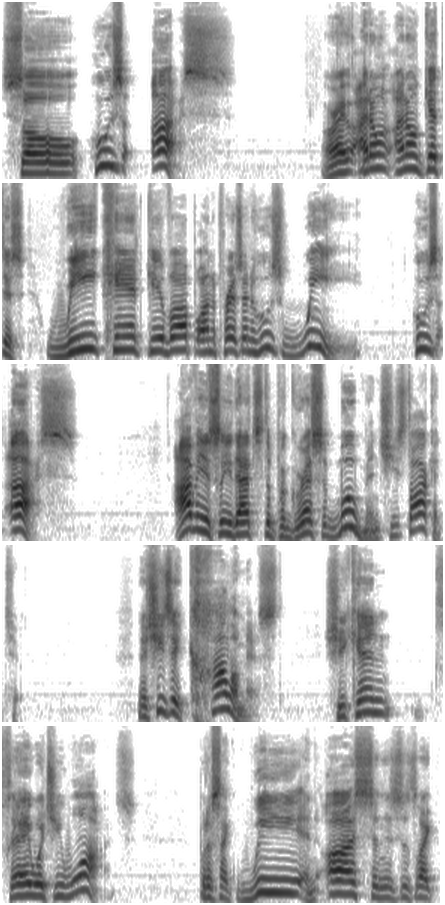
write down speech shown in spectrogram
So who's us? All right, I don't I don't get this. We can't give up on the president. Who's we? Who's us? Obviously, that's the progressive movement she's talking to. Now, she's a columnist. She can say what she wants. But it's like we and us, and this is like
